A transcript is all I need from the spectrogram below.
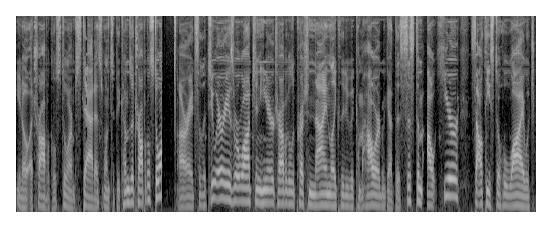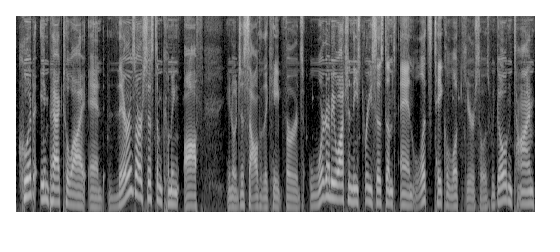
you know, a tropical storm status once it becomes a tropical storm. All right, so the two areas we're watching here, Tropical Depression 9 likely to become Howard. We got this system out here, southeast of Hawaii, which could impact Hawaii. And there is our system coming off, you know, just south of the Cape Verdes. We're going to be watching these three systems, and let's take a look here. So as we go in time,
